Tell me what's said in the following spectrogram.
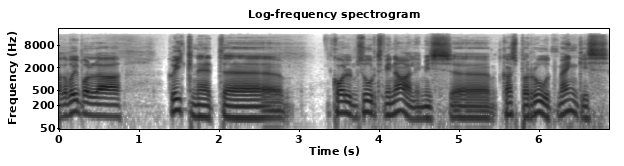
aga võib-olla kõik need äh, kolm suurt finaali, mis Kaspar Ruud mängis,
